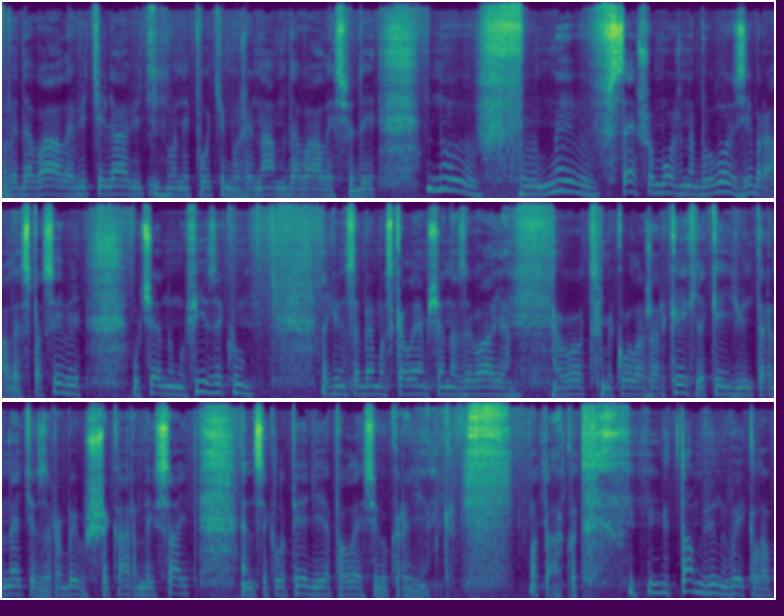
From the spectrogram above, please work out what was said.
видавали, відтіля від, вони потім уже нам давали сюди. Ну, ми все, що можна було, зібрали. Спасибі ученому фізику, як він себе москалем ще називає. От Микола Жарких, який в інтернеті зробив шикарний сайт Енциклопедія по Лесі Українка. Отак от. Там він виклав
